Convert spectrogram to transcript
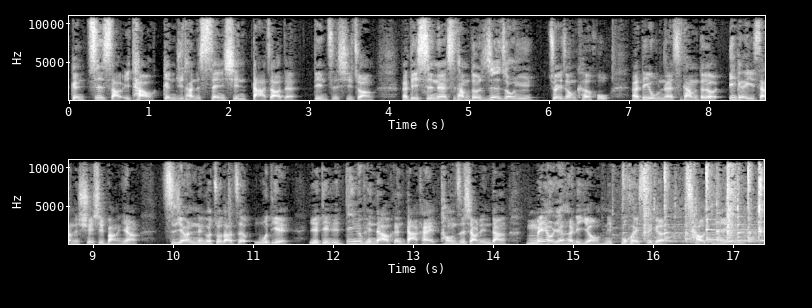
跟至少一套根据他的身形打造的定制西装。那第四呢，是他们都热衷于追踪客户。那第五呢，是他们都有一个以上的学习榜样。只要你能够做到这五点，也点击订阅频道跟打开通知小铃铛，没有任何理由你不会是个超级业务。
